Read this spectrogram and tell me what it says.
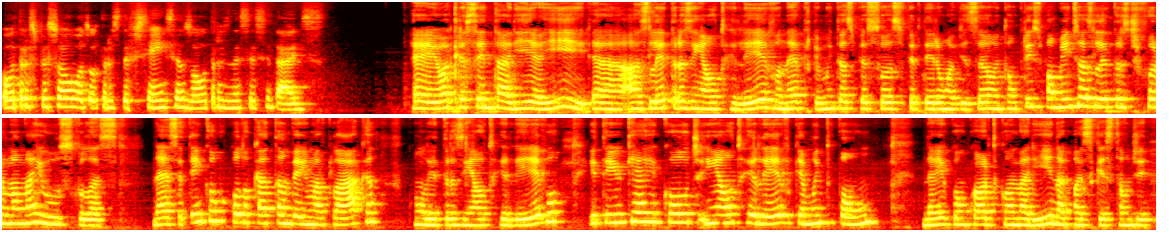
outras pessoas, outras deficiências, outras necessidades. É, eu acrescentaria aí é, as letras em alto relevo, né? Porque muitas pessoas perderam a visão, então principalmente as letras de forma maiúsculas, né? Você tem como colocar também uma placa com letras em alto relevo, e tem o QR Code em alto relevo, que é muito bom, né? Eu concordo com a Marina com essa questão de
